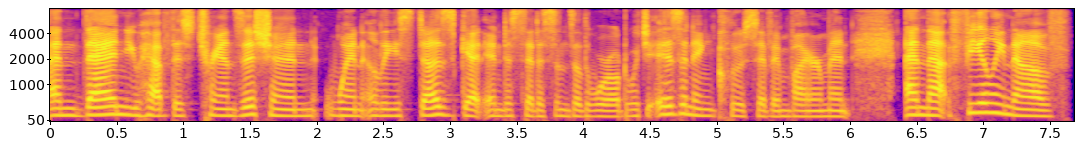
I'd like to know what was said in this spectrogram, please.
and then you have this transition when Elyse does get into Citizens of the World, which is an inclusive environment, and that feeling of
